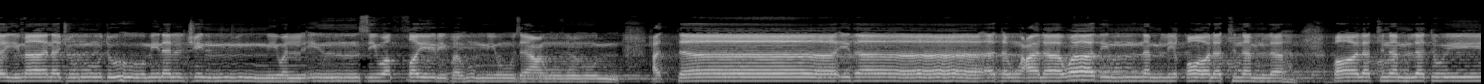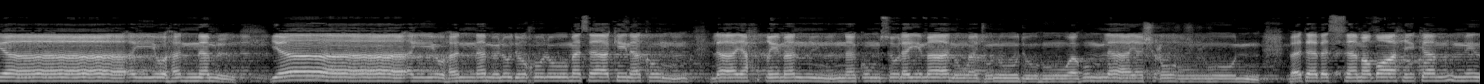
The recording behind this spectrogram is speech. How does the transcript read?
سليمان جنوده من الجن والإنس والطير فهم يوزعون. حتى إذا أتوا على واد النمل قالت نملة قالت نملة يا أيها النمل يا أيها النمل ادخلوا مساكنكم لا يحطمنكم سليمان وجنوده وهم لا يشعرون. فتبسم ضاحكا من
